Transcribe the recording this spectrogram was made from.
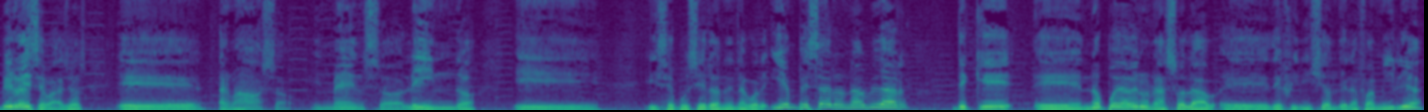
Virrey Ceballos, eh, hermoso, inmenso, lindo, y, y se pusieron en acuerdo. Y empezaron a hablar de que eh, no puede haber una sola eh, definición de la familia,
